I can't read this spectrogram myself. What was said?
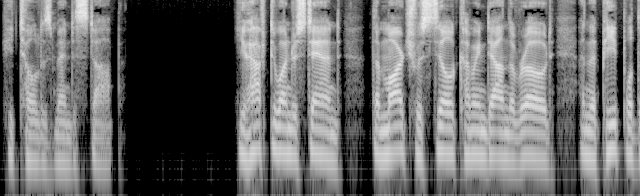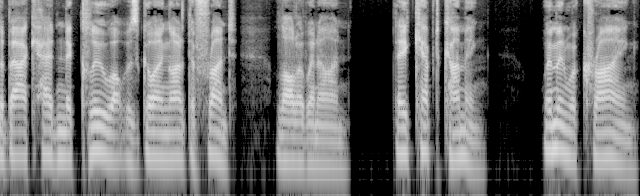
He told his men to stop. You have to understand, the march was still coming down the road, and the people at the back hadn't a clue what was going on at the front, Lawler went on. They kept coming. Women were crying.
